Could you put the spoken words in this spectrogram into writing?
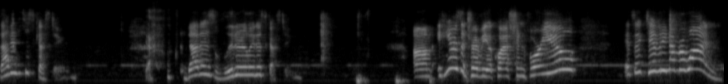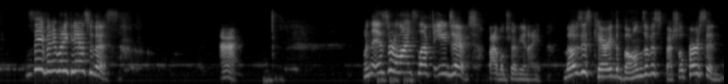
that is disgusting. Yeah. that is literally disgusting. Um, here's a trivia question for you. It's activity number one. Let's see if anybody can answer this. All right. When the Israelites left Egypt, Bible trivia night, Moses carried the bones of a special person.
